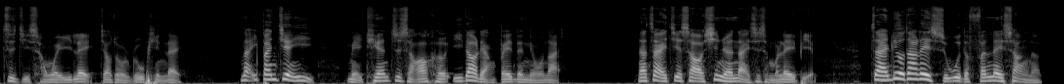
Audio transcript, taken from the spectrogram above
自己成为一类，叫做乳品类。那一般建议每天至少要喝一到两杯的牛奶。那再来介绍杏仁奶是什么类别？在六大类食物的分类上呢，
